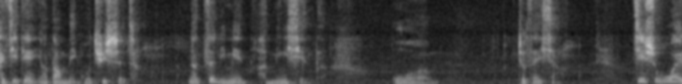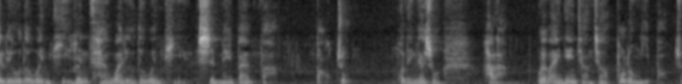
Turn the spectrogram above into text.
台积电要到美国去设厂，那这里面很明显的，我就在想。技术外流的问题，人才外流的问题是没办法保住，或者应该说，好了，委婉一点讲叫不容易保住。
